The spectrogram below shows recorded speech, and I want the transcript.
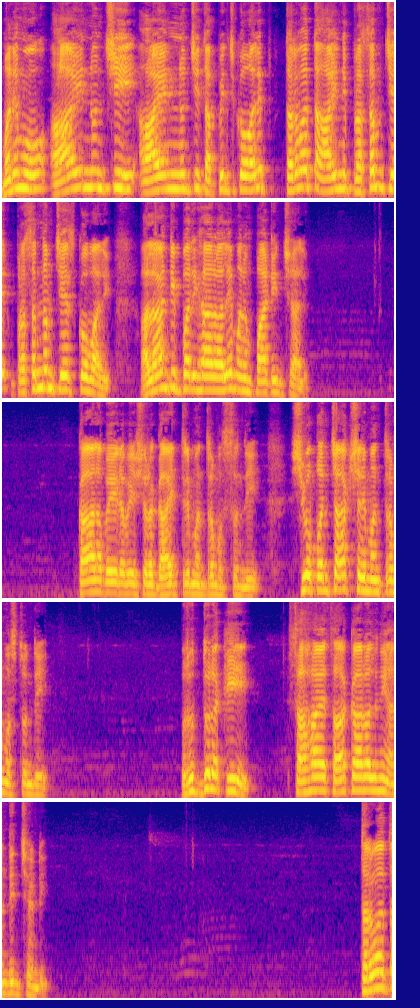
మనము ఆయన నుంచి ఆయన నుంచి తప్పించుకోవాలి తర్వాత ఆయన్ని ప్రసం చే ప్రసన్నం చేసుకోవాలి. అలాంటి పరిహారాలే మనం పాటించాలి. కాలభైరవేశ్వర గాయత్రి మంత్రం వస్తుంది. శివ పంచాక్షరి మంత్రం వస్తుంది. వృద్ధులకి సహాయ సహకారాలని అందించండి. తర్వాత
